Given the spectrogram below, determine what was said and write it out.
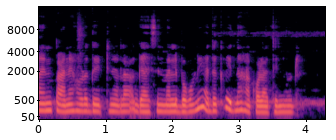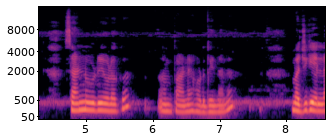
ನಾನು ಪಾನೆ ಹೊಡೆದು ಇಟ್ಟಿನಲ್ಲ ಗ್ಯಾಸಿನ ಮೇಲೆ ಬಗೊಂಡು ಅದಕ್ಕೆ ಇದನ್ನ ಹಾಕ್ಕೊಳತ್ತೀನಿ ನೋಡಿರಿ. ಸಣ್ಣ ಉರಿ ಒಳಗೆ ಪಾನೆ ನಾನು ಮಜ್ಜಿಗೆ ಎಲ್ಲ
